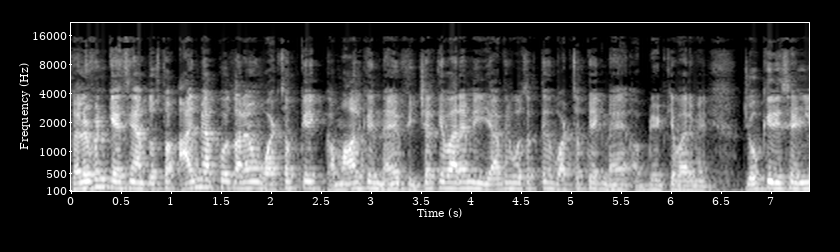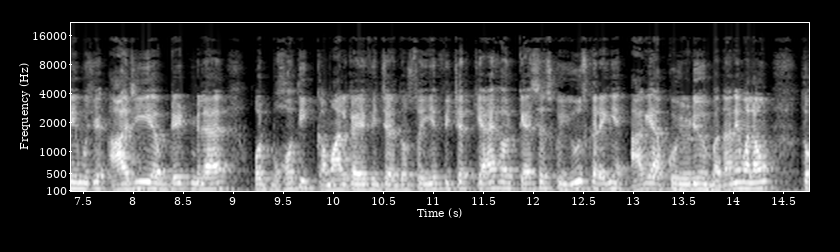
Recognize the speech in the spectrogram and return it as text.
तो हेलो फ्रेंड कैसे हैं आप दोस्तों? आज मैं आपको बता रहा हूँ व्हाट्सअप के कमाल के नए फीचर के बारे में, या फिर बोल सकते हैं व्हाट्सअप के एक नए अपडेट के बारे में, जो कि रिसेंटली मुझे आज ही ये अपडेट मिला है, और बहुत ही कमाल का ये फीचर है दोस्तों। ये फीचर क्या है और कैसे इसको यूज़ करेंगे, आगे आपको वीडियो में बताने वाला हूँ। तो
